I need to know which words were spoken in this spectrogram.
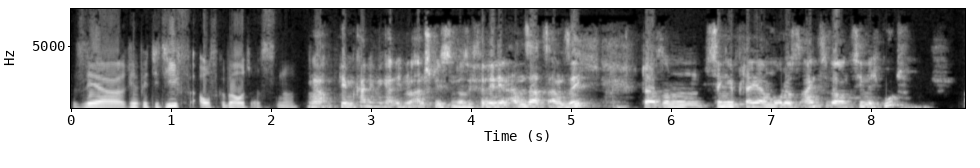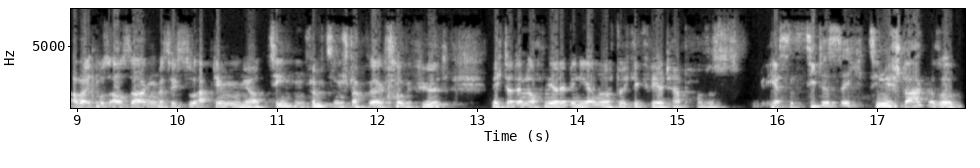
sehr repetitiv aufgebaut ist. Ne? Ja, dem kann ich mich eigentlich nur anschließen. Also ich finde den Ansatz an sich, da so einen Singleplayer-Modus einzubauen, ziemlich gut. Aber ich muss auch sagen, dass ich so ab dem ja, 10., 15. Stockwerk so gefühlt mich da dann auch mehr oder weniger nur noch durchgequält habe. Also es, erstens zieht es sich ziemlich stark. Also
